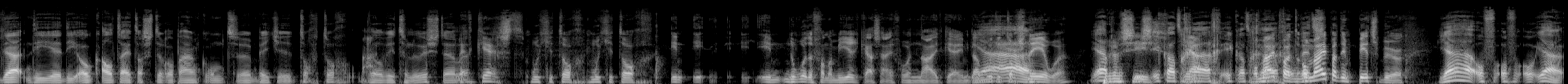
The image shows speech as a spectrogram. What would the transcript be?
Ja, die, eh, die ook altijd als het erop aankomt eh, een beetje toch, toch wel weer teleurstellen. met kerst moet je toch, moet je toch in, in, in het noorden van Amerika zijn voor een night game. Dan Ja. moet het toch sneeuwen. Ja, precies. Precies. Ik had Ja. graag... Ik had Op mijn graag part, een op mijn part in Pittsburgh. Ja, of, of, of- ja,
